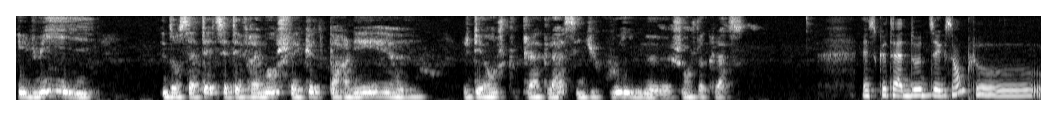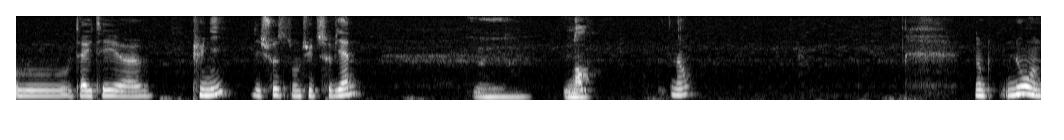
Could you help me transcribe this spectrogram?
Et lui, il- dans sa tête, c'était vraiment, je fais que de parler, euh, je dérange toute la classe, et du coup, il me change de classe. Est-ce que tu as d'autres exemples où, tu as été euh, puni? Des choses dont tu te souviennes? Non. Non? Donc, nous, on,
